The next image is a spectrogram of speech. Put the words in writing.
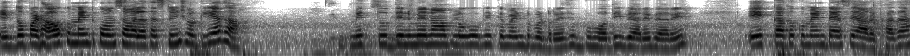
एक दो पढ़ाओ कमेंट कौन सा वाला था? स्क्रीनशॉट लिया था? मित्तु, दिन में ना आप लोगों के कमेंट पढ़ रहे थे, बहुत ही प्यारे प्यारे। एक का तो कमेंट ऐसे आ रखा था,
